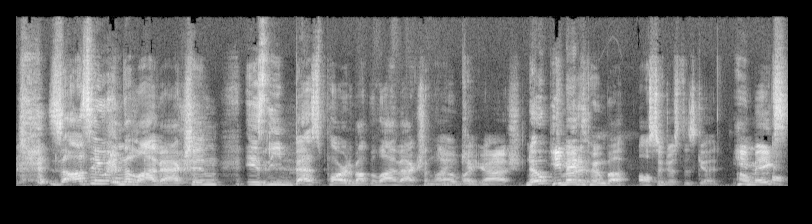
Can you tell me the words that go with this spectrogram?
Zazu in the live action is the best part about the live action Lion Oh my King. gosh. Nope. He Timon makes and Pumbaa also just as good. he All- makes all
